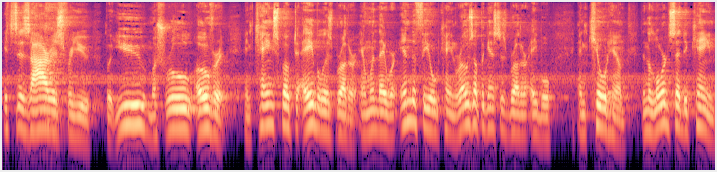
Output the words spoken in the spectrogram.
Its desire is for you, but you must rule over it. And Cain spoke to Abel, his brother. And when they were in the field, Cain rose up against his brother Abel and killed him. Then the Lord said to Cain,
